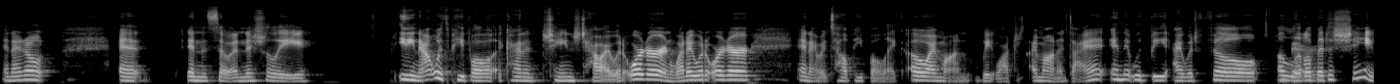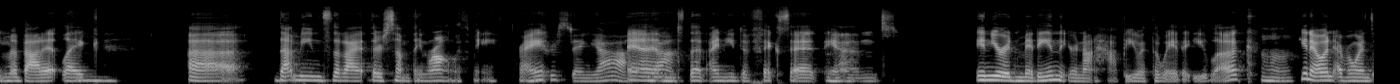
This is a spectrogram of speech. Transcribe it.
And I don't, and, and so initially eating out with people, it kind of changed how I would order and what I would order. And I would tell people like, oh, I'm on Weight Watchers, I'm on a diet. And it would be, I would feel a little bit of shame about it. Like, Mm, uh, that means that I there's something wrong with me, right? Interesting. Yeah. And yeah. that I need to fix it. Mhm. And in your admitting that you're not happy with the way that you look, Uh-huh. you know, and everyone's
